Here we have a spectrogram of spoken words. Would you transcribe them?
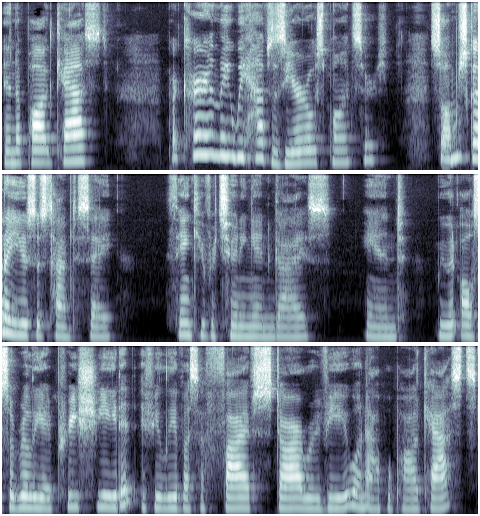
in a podcast, but currently we have zero sponsors. So I'm just going to use this time to say thank you for tuning in, guys. And we would also really appreciate it if you leave us a five star review on Apple Podcasts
